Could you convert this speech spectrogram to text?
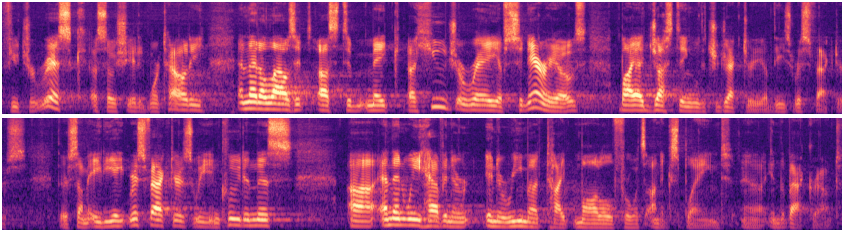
future risk associated mortality, and that allows it, us to make a huge array of scenarios by adjusting the trajectory of these risk factors. There's some 88 risk factors we include in this, uh, and then we have an, an ARIMA type model for what's unexplained uh, in the background.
